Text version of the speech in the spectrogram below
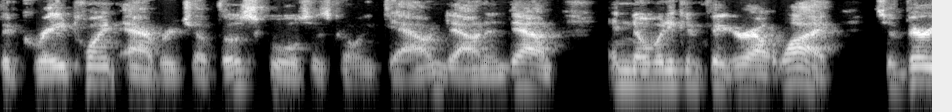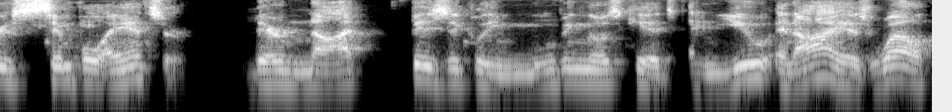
the grade point average of those schools is going down down and down and nobody can figure out why. It's a very simple answer they're not physically moving those kids. And you and i as well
